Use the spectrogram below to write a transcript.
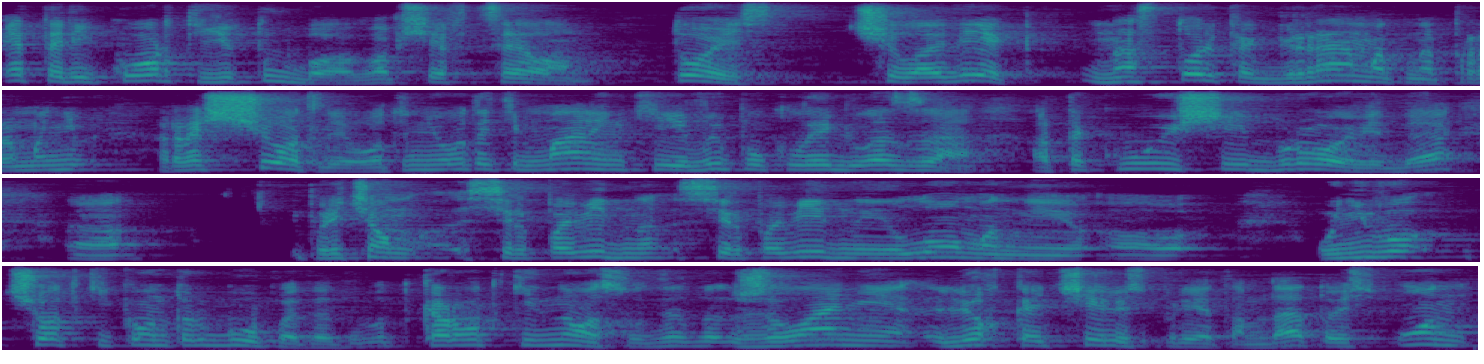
Это рекорд Ютуба вообще в целом. То есть человек настолько грамотно, промани... расчетлив, вот у него вот эти маленькие выпуклые глаза, атакующие брови, да, э, причем серповидно, серповидные, ломаные, э, у него четкий контур губ этот, вот короткий нос, вот это желание, легкая челюсть при этом, да, то есть он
